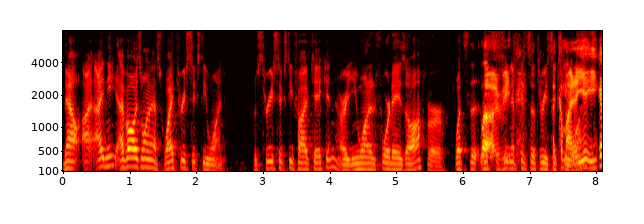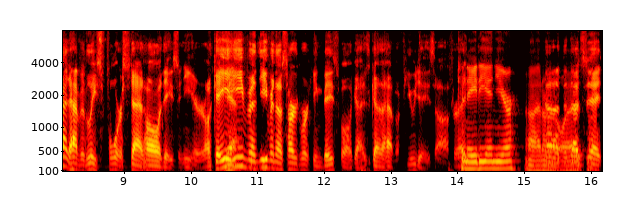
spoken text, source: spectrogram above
Now, I, I need. I've always wanted to ask why 361. Was 365 taken, or you wanted four days off, or what's the, well, what's the significance of 360? Come on, you, you got to have at least four stat holidays in a year. Okay, yeah. even even us hardworking baseball guys got to have a few days off, right? Canadian year, uh, I don't uh, know. That's it.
